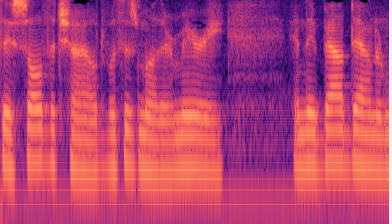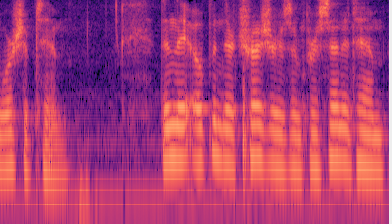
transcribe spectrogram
they saw the child with his mother, Mary, and they bowed down and worshipped him. Then they opened their treasures and presented him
